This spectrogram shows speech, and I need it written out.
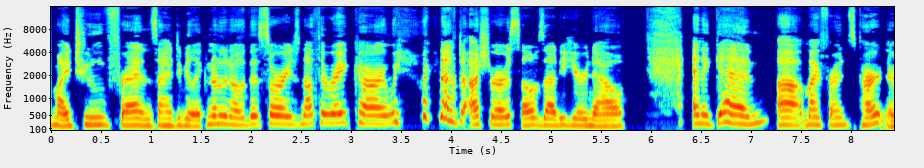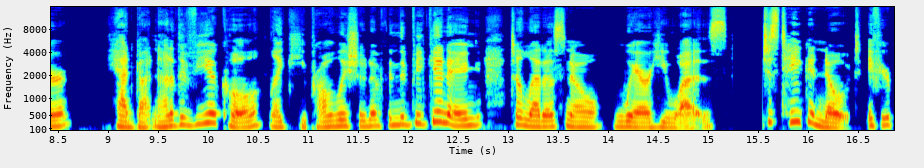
my two friends. I had to be like, no, no, no, this sorry is not the right car. We, we're gonna have to usher ourselves out of here now. And again, uh, my friend's partner had gotten out of the vehicle, like he probably should have in the beginning, to let us know where he was just take a note. If you're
